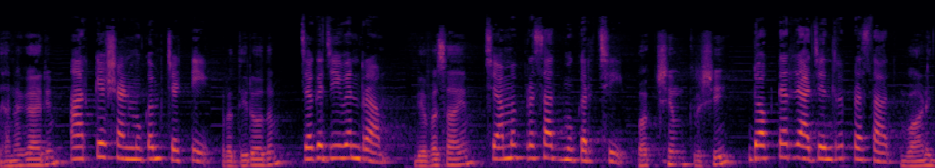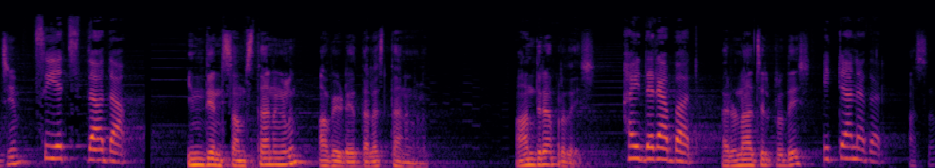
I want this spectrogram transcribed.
ധനകാര്യം ആർ കെ ഷൺമുഖം ചെട്ടി പ്രതിരോധം ജഗജീവൻ റാം വ്യവസായം ശ്യാമപ്രസാദ് മുഖർജി ഭക്ഷ്യം കൃഷി ഡോക്ടർ രാജേന്ദ്ര പ്രസാദ് വാണിജ്യം സി എച്ച് ദാദ. ഇന്ത്യൻ സംസ്ഥാനങ്ങളും അവയുടെ തലസ്ഥാനങ്ങളും. ആന്ധ്രാപ്രദേശ് ഹൈദരാബാദ് അരുണാചൽ പ്രദേശ് ഇറ്റാനഗർ. അസം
